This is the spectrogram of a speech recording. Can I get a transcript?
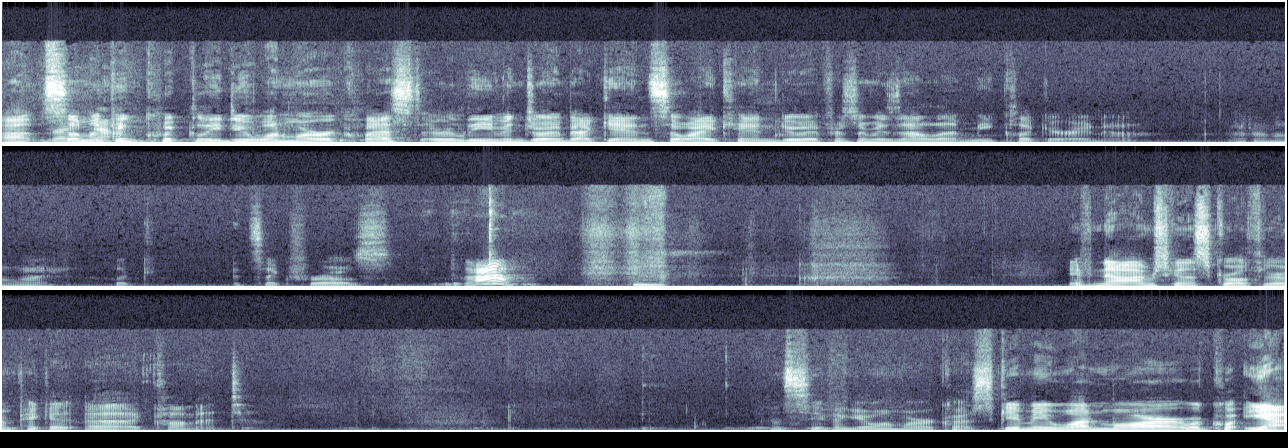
Uh, someone now. can quickly do one more request or leave and join back in so I can do it. For some reason, not letting me click it right now. I don't know why. Look, it's like froze. Ah! if not, I'm just going to scroll through and pick a, a comment. Let's see if I can get one more request. Give me one more request. Yeah,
